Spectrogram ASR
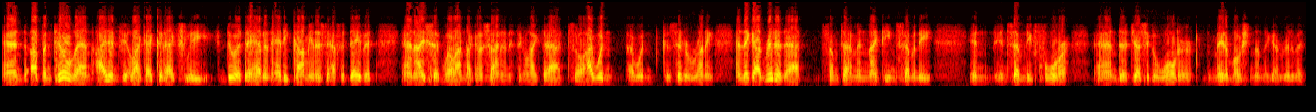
And up until then, I didn't feel like I could actually do it. They had an anti-communist affidavit, and I said, "Well, I'm not going to sign anything like that." So I wouldn't, I wouldn't consider running. And they got rid of that sometime in 1970, in in '74, and uh, Jessica Walter made a motion, and they got rid of it.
